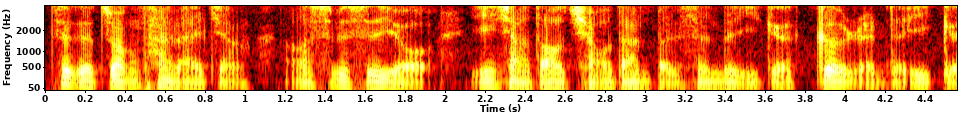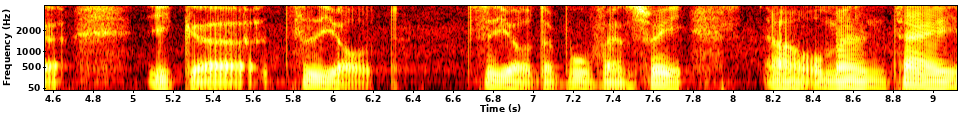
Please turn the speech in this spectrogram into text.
这个状态来讲啊，是不是有影响到乔丹本身的一个个人的一个一个自由自由的部分？所以呃，我们在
